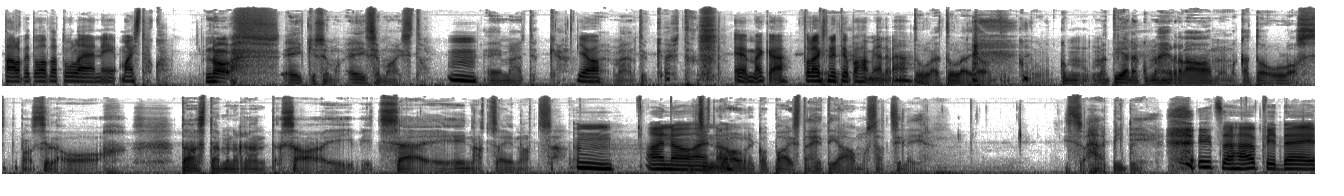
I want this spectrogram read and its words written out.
talvi tuolta tulee, niin maistuuko? No, ei kysy, ei se maistu. Mm, Ei, mä en tykkää. Joo. Mä, mä en tykkää yhtä. en mäkään. Tuleeko nyt jo paha mieli vähän? Tulee, tulee joo. kun, kun mä tiedän, kun mä herään aamulla, mä katson ulos, sit mä oon sillä, oh, taas tämmönen räntä saa, ei vitsää, ei, ei natsa, ei natsa. Mm, I know, I Sitten kun know. aurinko paistaa heti aamussa, silleen, it's a happy day. It's a happy day.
